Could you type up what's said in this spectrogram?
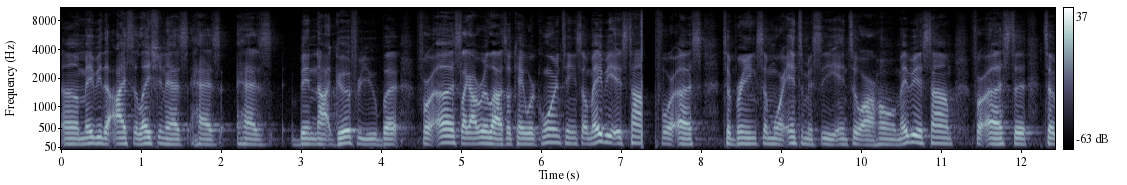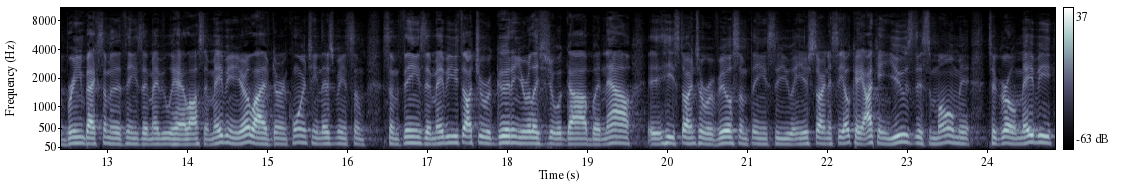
um, maybe the isolation has has has been not good for you. But for us, like I realized, okay, we're quarantined, so maybe it's time for us to bring some more intimacy into our home. Maybe it's time for us to, to bring back some of the things that maybe we had lost. And maybe in your life during quarantine, there's been some, some things that maybe you thought you were good in your relationship with God, but now eh, He's starting to reveal some things to you, and you're starting to see, okay, I can use this moment to grow. Maybe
